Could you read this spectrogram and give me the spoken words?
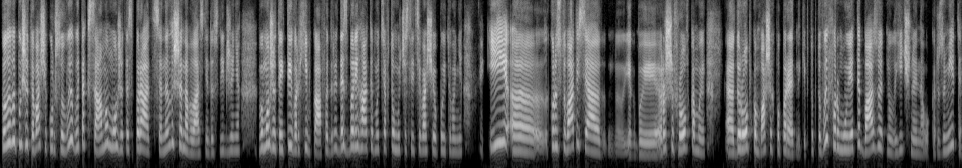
Коли ви пишете ваші курсові, ви так само можете спиратися не лише на власні дослідження, ви можете йти в архів кафедри, де зберігатимуться в тому числі ці ваші опитування, і е, користуватися ну, якби розшифровками, е, доробком ваших попередників. Тобто ви формуєте базу етнологічної науки. Розумієте?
